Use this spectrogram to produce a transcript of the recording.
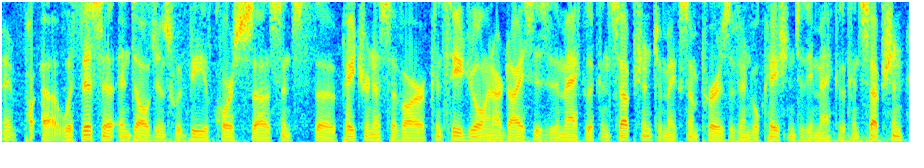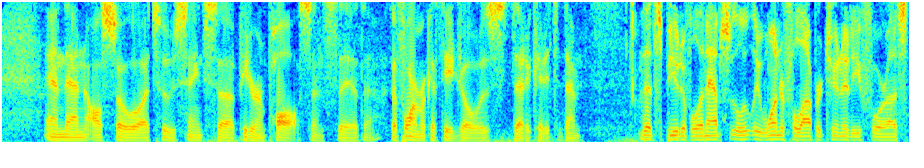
uh, with this indulgence would be, of course, uh, since the patroness of our cathedral and our diocese of the Immaculate Conception, to make some prayers of invocation to the Immaculate Conception, and then also uh, to Saints uh, Peter and Paul, since the, the, the former cathedral was dedicated to them. That's beautiful. An absolutely wonderful opportunity for us.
